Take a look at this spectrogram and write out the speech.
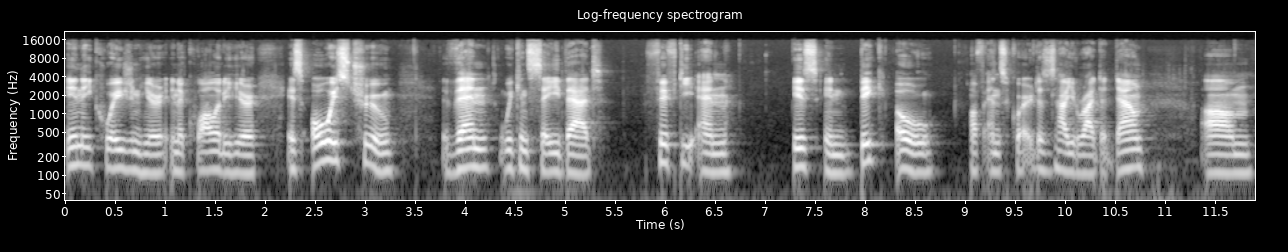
inequation here inequality here is always true then we can say that 50n is in big O of n squared. This is how you write that down. Um,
